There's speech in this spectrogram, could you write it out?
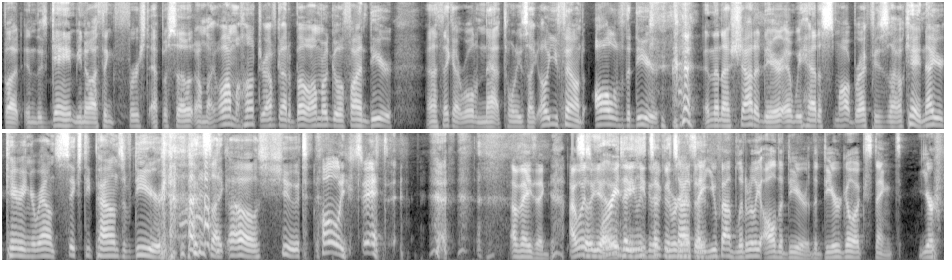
But in this game, you know, I think first episode, I'm like, oh, I'm a hunter. I've got a bow. I'm going to go find deer. And I think I rolled a nat 20. He's like, oh, you found all of the deer. and then I shot a deer and we had a small breakfast. He's like, okay, now you're carrying around 60 pounds of deer. it's like, oh, shoot. Holy shit. Amazing. I was So, yeah, worried that he- he, was gonna, took the you were going time to say you found literally all the deer. The deer go extinct. You're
